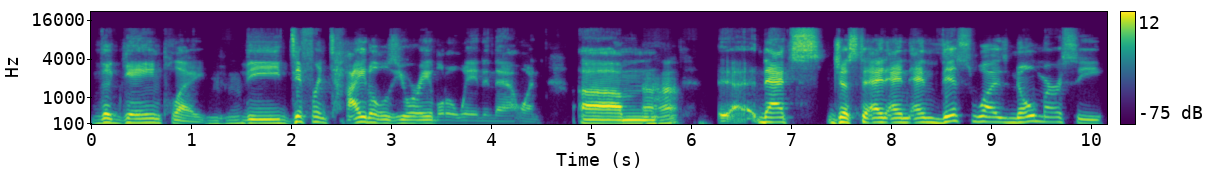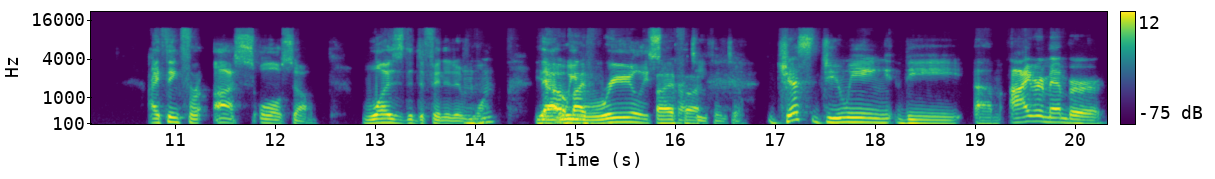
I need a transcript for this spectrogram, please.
the gameplay, Mhm. the different titles you were able to win in that one. Um, Uh-huh. uh, that's just and and and this was no mercy. I think for us also was the definitive Mhm. one Yeah, that oh, we by- really sunk our teeth into. Just doing the um I remember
